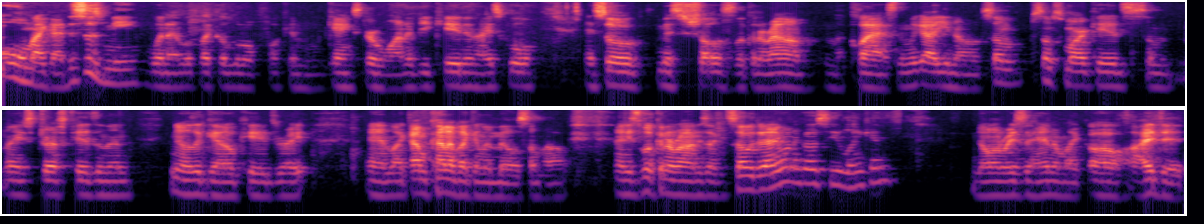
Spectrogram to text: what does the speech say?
oh my god, this is me when I look like a little fucking gangster wannabe kid in high school. And so Mr. Schultz is looking around in the class, and we got you know some some smart kids, some nice dressed kids, and then you know the ghetto kids, right? And like I'm kind of like in the middle somehow. And he's looking around. He's like, "So did anyone go see Lincoln?" No one raised their hand. I'm like, "Oh, I did."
